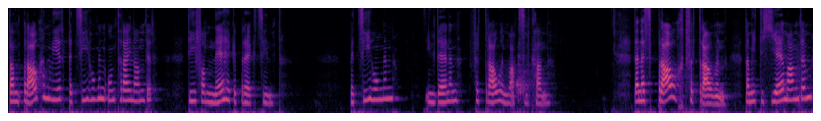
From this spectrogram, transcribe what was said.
dann brauchen wir Beziehungen untereinander, die von Nähe geprägt sind. Beziehungen, in denen Vertrauen wachsen kann. Denn es braucht Vertrauen, damit ich jemandem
